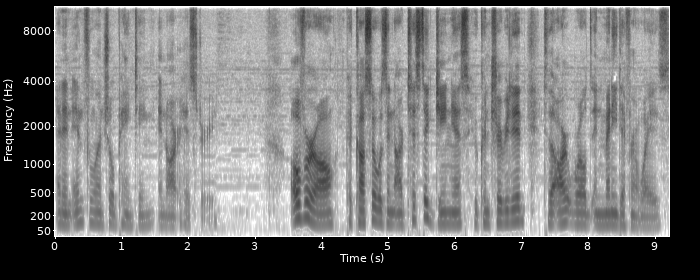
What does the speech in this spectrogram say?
and an influential painting in art history. Overall, Picasso was an artistic genius who contributed to the art world in many different ways.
